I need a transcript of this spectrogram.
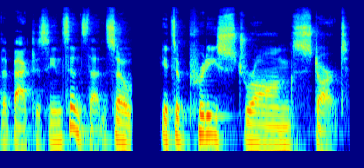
that Bakkt has seen since then. So it's a pretty strong start.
